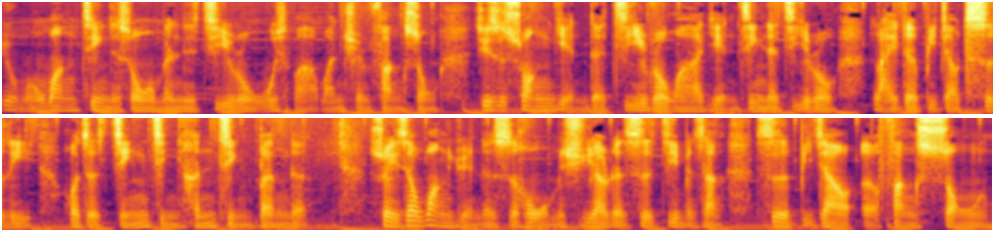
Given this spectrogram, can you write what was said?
就我们望镜的时候，我们的肌肉无法完全放松，就是双眼的肌肉啊、眼睛的肌肉来的比较吃力，或者紧紧很紧绷的。所以在望远的时候，我们需要的是基本上是比较呃放松。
